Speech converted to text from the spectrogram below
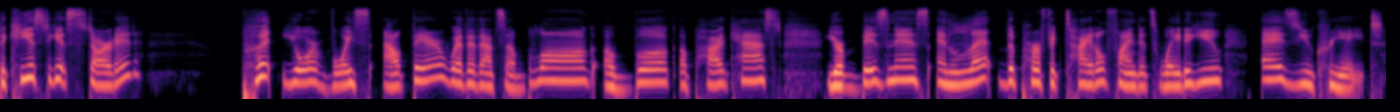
The key is to get started put your voice out there, whether that's a blog, a book, a podcast, your business, and let the perfect title find its way to you as you create.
